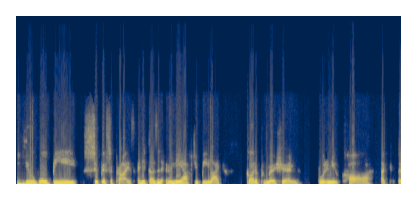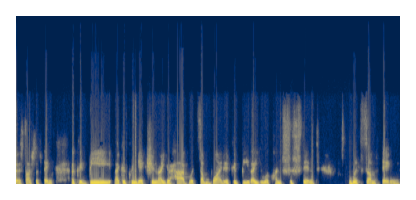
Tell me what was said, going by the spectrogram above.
you will be super surprised. And it doesn't only have to be like, got a promotion, bought a new car, like those types of things. It could be like a connection that you have with someone. It could be that you were consistent with something.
